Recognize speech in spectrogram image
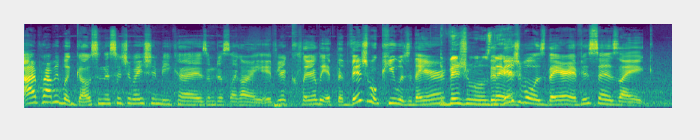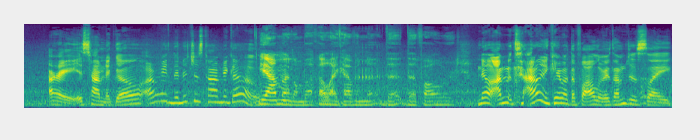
I probably would ghost in this situation because I'm just like, all right, if you're clearly if the visual cue is there, the visuals the there. visual is there. If it says like, all right, it's time to go. All right, then it's just time to go. yeah i'm not gonna block i like having the, the, the followers No, I'm. Not, I don't even care about the followers. I'm just like,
